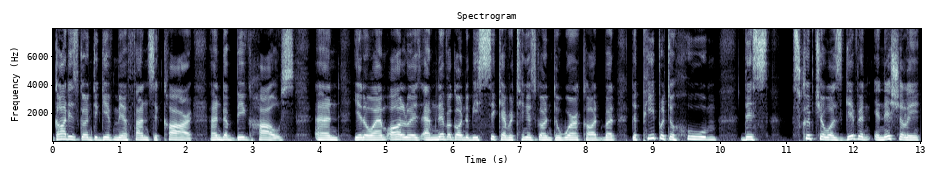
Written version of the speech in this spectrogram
God is going to give me a fancy car and a big house. And, you know, I'm always, I'm never going to be sick. Everything is going to work out. But the people people to whom this scripture was given initially,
